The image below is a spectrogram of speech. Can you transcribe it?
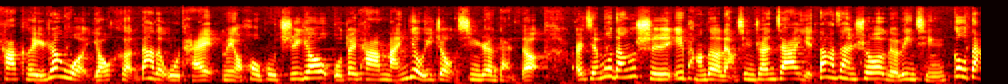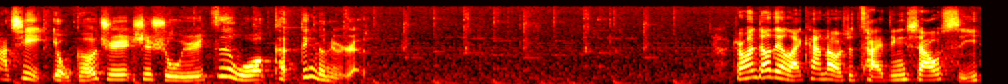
他可以让我有很大的舞台，没有后顾之忧，我对他蛮有一种信任感的。而节目当时，一旁的两性专家也大赞说，刘令晴够大气，有格局，是属于自我肯定的女人。转换焦点来看到的是财经消息，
